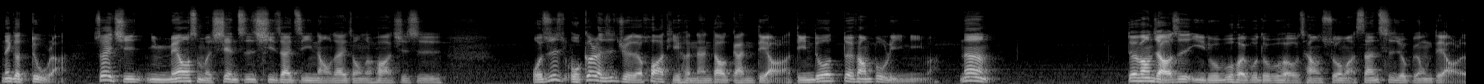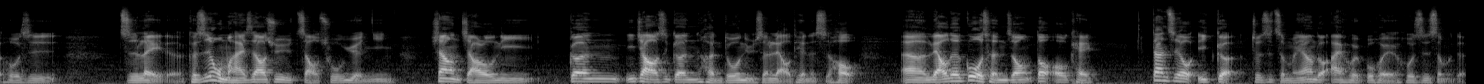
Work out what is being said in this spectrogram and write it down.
那个度啦。所以其实你没有什么限制器在自己脑袋中的话，其实我是我个人是觉得话题很难到干掉了，顶多对方不理你嘛。那对方只要是已读不回、不读不回，我常说嘛，三次就不用屌了，或是。之类的，可是我们还是要去找出原因。像假如你跟你假如是跟很多女生聊天的时候，呃，聊的过程中都 OK，但只有一个就是怎么样都爱回不回或是什么的，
